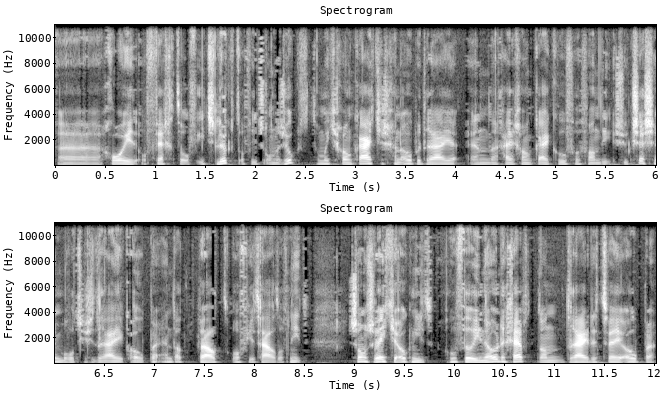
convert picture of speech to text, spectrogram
eh, gooien of vechten of iets lukt of iets onderzoekt, dan moet je gewoon kaartjes gaan opendraaien. En dan ga je gewoon kijken hoeveel van die successymbooltjes draai ik open. En dat bepaalt of je het haalt of niet. Soms weet je ook niet hoeveel je nodig hebt. Dan draai je er twee open.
